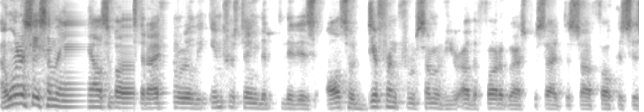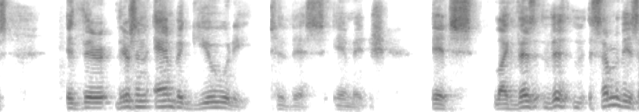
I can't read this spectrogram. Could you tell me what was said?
I want to say something else about this that I find really interesting that, that is also different from some of your other photographs besides the soft focuses. Is there, there's an ambiguity to this image. It's like there's this, some of these,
